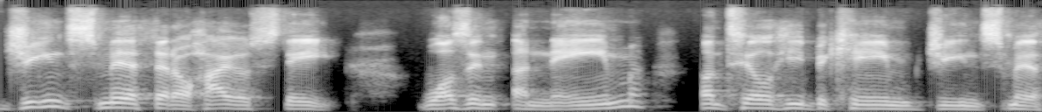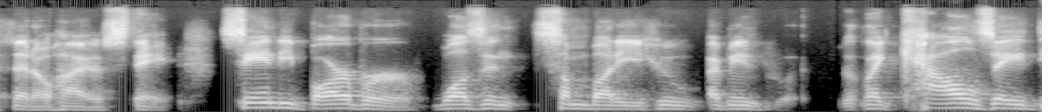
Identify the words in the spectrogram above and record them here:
Gene Smith at Ohio State wasn't a name until he became Gene Smith at Ohio State. Sandy Barbour wasn't somebody who, I mean, like Cal's AD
